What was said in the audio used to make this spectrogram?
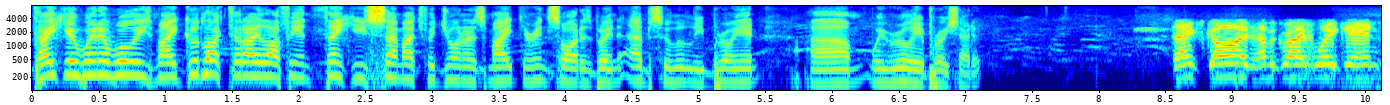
Take your winner, Woolies, mate. Good luck today, Luffy, and thank you so much for joining us, mate. Your insight has been absolutely brilliant. Um, we really appreciate it. Thanks, guys. Have a great weekend.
